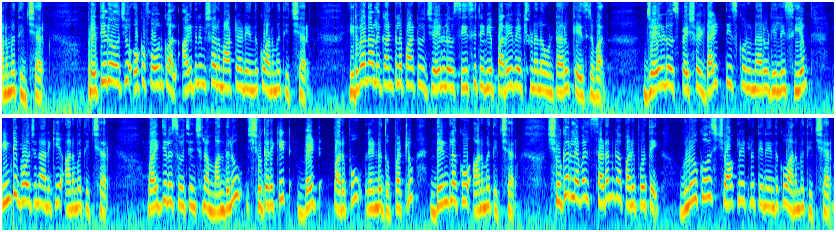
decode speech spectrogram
అనుమతించారు. ప్రతిరోజు ఒక ఫోన్ కాల్ ఐదు నిమిషాలు మాట్లాడేందుకు అనుమతిచ్చారు. ఇరవై నాలుగు గంటల పాటు జైలులో సీసీటీవీ పర్యవేక్షణలో ఉంటారు కేజ్రీవాల్. జైలులో స్పెషల్ డైట్ తీసుకోనున్నారు ఢిల్లీ సీఎం. ఇంటి భోజనానికి అనుమతిచ్చారు. వైద్యులు సూచించిన మందులు షుగర్ కిట్ బెడ్ పరుపు రెండు దుప్పట్లు దిండ్లకు అనుమతిచ్చారు. షుగర్ లెవెల్ సడన్గా పడిపోతే గ్లూకోజ్ చాక్లెట్లు తినేందుకు అనుమతిచ్చారు.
